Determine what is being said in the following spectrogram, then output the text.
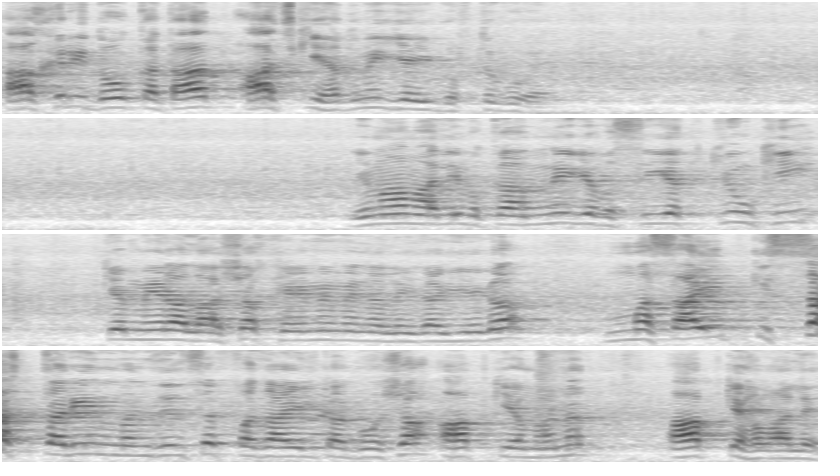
آخری دو قطعات آج کی حد میں یہی گفتگو ہے۔ امام علی مقام نے یہ وصیت کیوں کی کہ میرا لاشا خیمے میں نہ لے جائیے گا؟ مصائب کی سخت ترین منزل سے فضائل کا گوشہ آپ کی امانت، آپ کے حوالے۔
